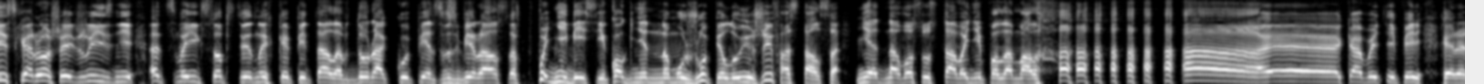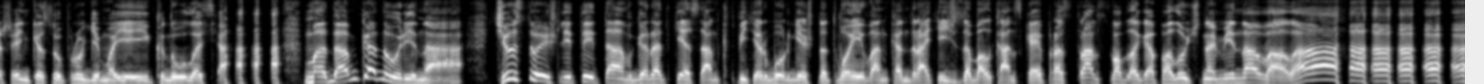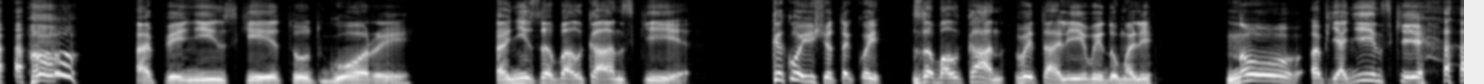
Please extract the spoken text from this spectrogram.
Из хорошей жизни от своих собственных капиталов дурак-купец взбирался в поднебесье к огненному жупелу и жив остался, ни одного сустава не поломал. Ха-ха-ха! Эка вы теперь хорошенько супруге моей икнулась. Мадам Конурина, чувствуешь ли ты там в городке Санкт-Петербурге, что твой Иван Кондратьевич за балканское пространство благополучно миновал? А? Апеннинские тут горы, они забалканские. Какой еще такой забалкан в Италии выдумали? Ну, опьянинские.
